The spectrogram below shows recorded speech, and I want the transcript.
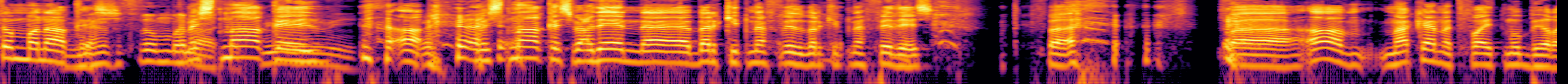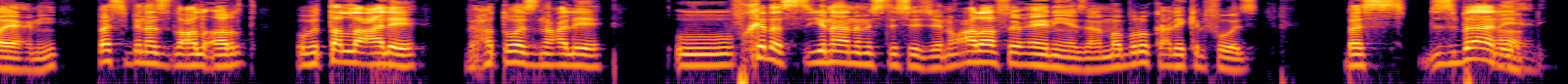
ثم ناقش ثم مش ناقش. مية بالمية. آه مش تناقش بعدين آه، بركي تنفذ بركي تنفذش ف ف آه ما كانت fight مبهرة يعني بس بنزله على الأرض وبتطلع عليه بحط وزنه عليه وخلص يونانيمس ديسيجن وعلى راسي وعيني يا زلمة مبروك عليك الفوز بس زبالة آه. يعني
